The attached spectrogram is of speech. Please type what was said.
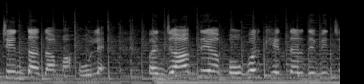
ਚਿੰਤਾ ਦਾ ਮਾਹੌਲ ਹੈ। ਪੰਜਾਬ ਦੇ ਅਬੋਹਰ ਖੇਤਰ ਦੇ ਵਿੱਚ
